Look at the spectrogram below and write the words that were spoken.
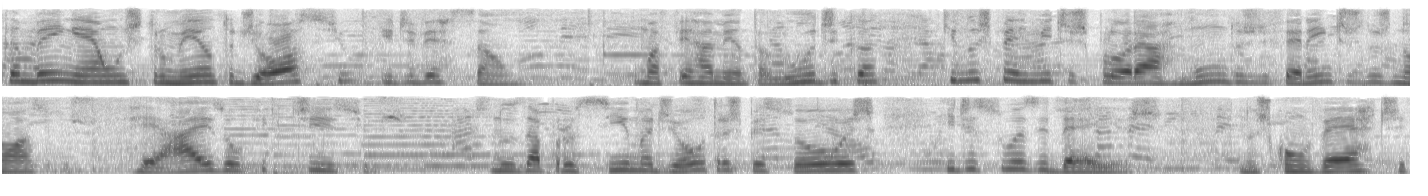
também é um instrumento de ócio e diversão. Uma ferramenta lúdica que nos permite explorar mundos diferentes dos nossos, reais ou fictícios. Nos aproxima de outras pessoas e de suas ideias. Nos converte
